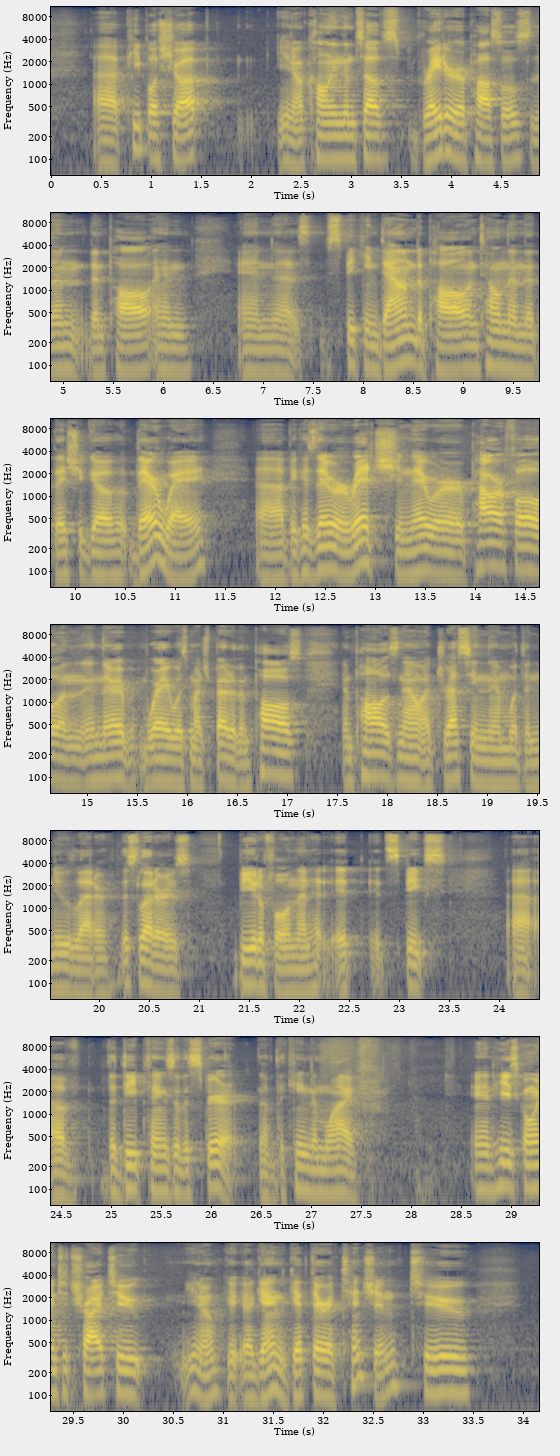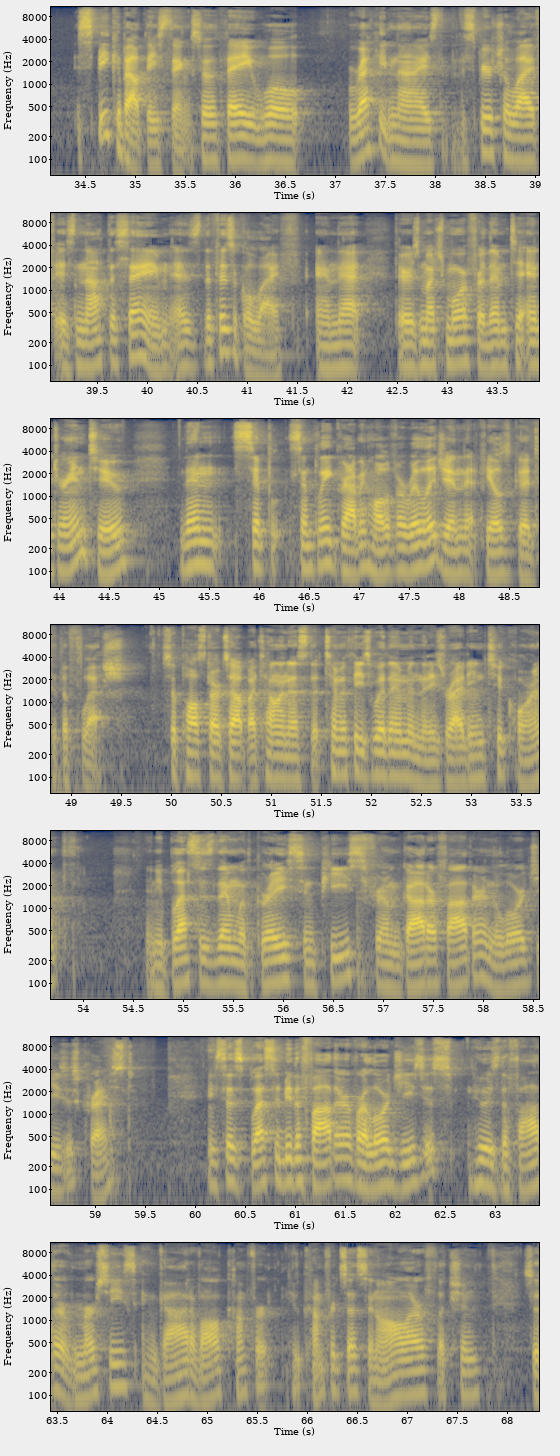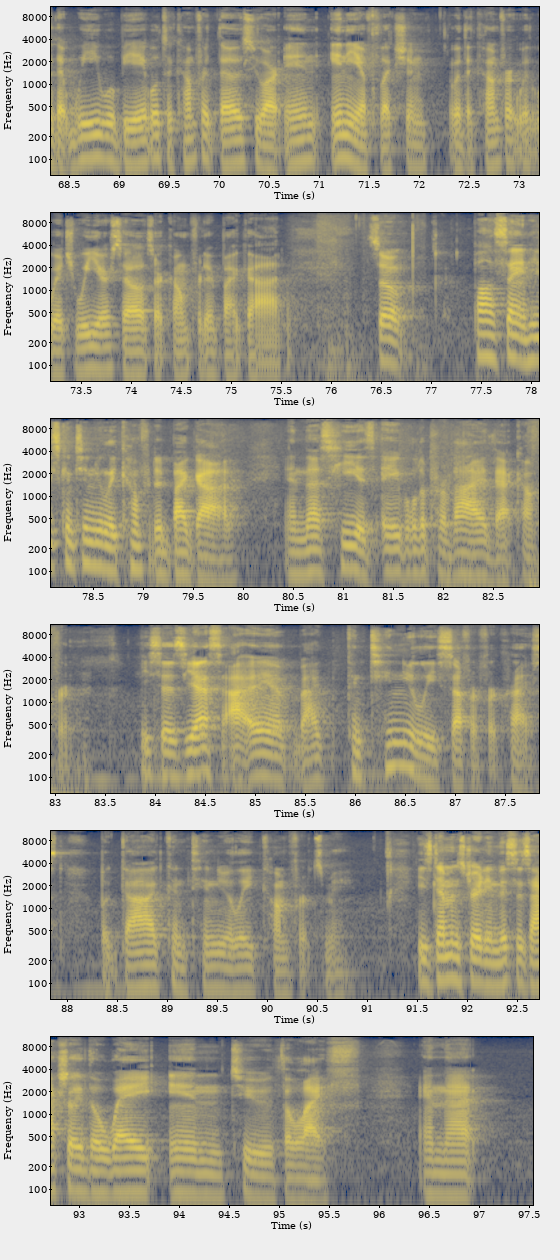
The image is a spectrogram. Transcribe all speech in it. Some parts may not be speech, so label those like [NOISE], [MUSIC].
uh, people show up, you know, calling themselves greater apostles than than Paul, and and uh, speaking down to Paul and telling them that they should go their way. Uh, because they were rich and they were powerful, and, and their way was much better than Paul's. And Paul is now addressing them with a new letter. This letter is beautiful, and then it, it, it speaks uh, of the deep things of the Spirit, of the kingdom life. And he's going to try to, you know, again, get their attention to speak about these things so that they will recognize that the spiritual life is not the same as the physical life and that there is much more for them to enter into than simply grabbing hold of a religion that feels good to the flesh. So, Paul starts out by telling us that Timothy's with him and that he's writing to Corinth. And he blesses them with grace and peace from God our Father and the Lord Jesus Christ. He says, Blessed be the Father of our Lord Jesus, who is the Father of mercies and God of all comfort, who comforts us in all our affliction, so that we will be able to comfort those who are in any affliction with the comfort with which we ourselves are comforted by God. So, Paul is saying he's continually comforted by God, and thus he is able to provide that comfort. He says, Yes, I am I continually suffer for Christ, but God continually comforts me. He's demonstrating this is actually the way into the life, and that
